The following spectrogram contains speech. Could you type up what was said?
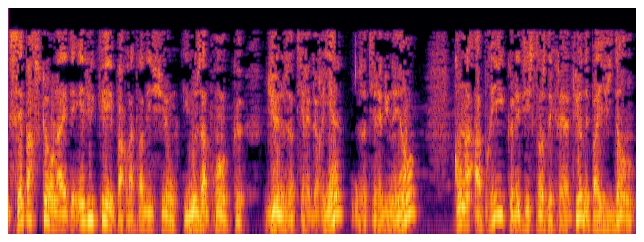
C'est parce qu'on a été éduqué par la tradition qui nous apprend que Dieu nous a tiré de rien, nous a tiré du néant, qu'on a appris que l'existence des créatures n'est pas évidente.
